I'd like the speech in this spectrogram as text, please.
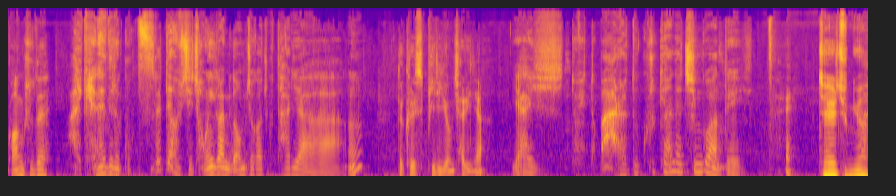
광수대. 아이 걔네들은 꼭 쓸데없이 정의감이 넘쳐가지고 탈이야. 응? 너 그래서 비리 경찰이냐? 야이씨 너또 말을 또 그렇게 하네 친구한테. 제일 중요한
